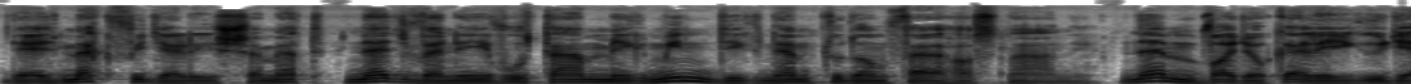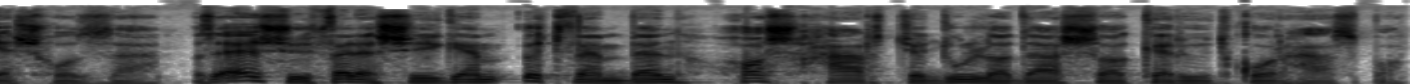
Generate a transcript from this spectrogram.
De egy megfigyelésemet 40 év után még mindig nem tudom felhasználni. Nem vagyok elég ügyes hozzá. Az első feleségem 50-ben hashártya gyulladással került kórházba,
